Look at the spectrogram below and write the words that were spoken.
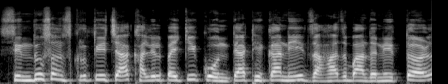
सिंधू संस्कृतीच्या खालीलपैकी कोणत्या ठिकाणी जहाज बांधणी तळ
